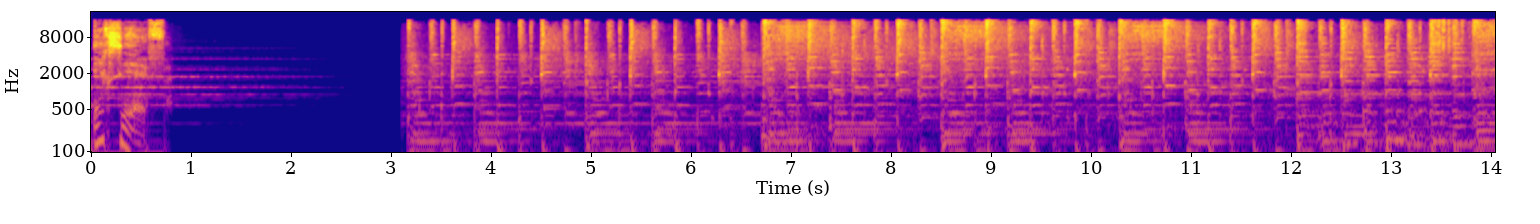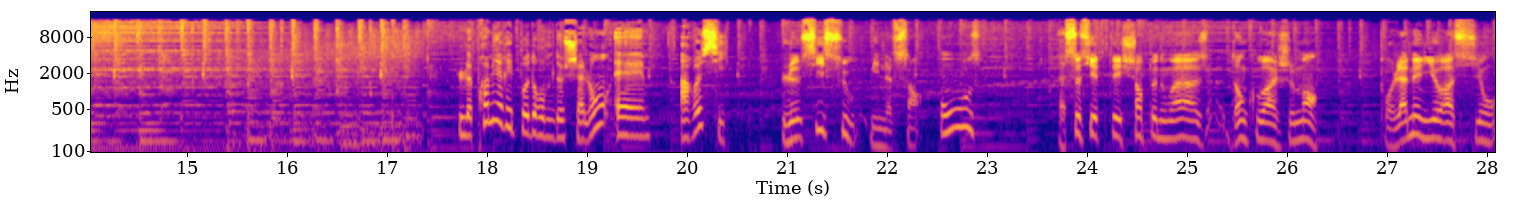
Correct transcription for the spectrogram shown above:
RCF. Le premier hippodrome de Chalon est à Recy. Le 6 août 1911, la Société champenoise d'encouragement pour l'amélioration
